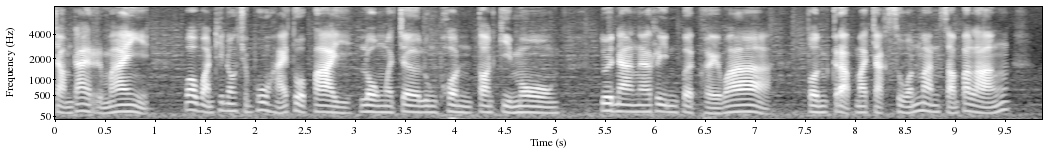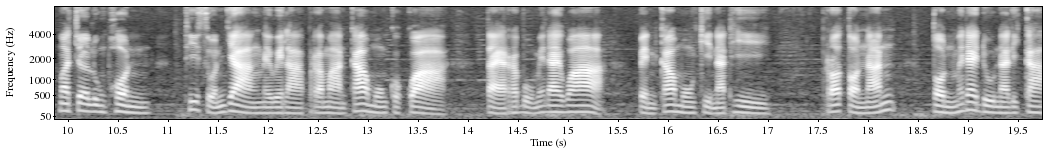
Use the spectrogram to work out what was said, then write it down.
จำได้หรือไม่ว่าวันที่น้องชมพู่หายตัวไป ลงมาเจอลุงพลตอนกี่โมง โดยนางนารินเปิดเผยว่า ตนกลับมาจากสวนมันสำปะหลัง มาเจอลุงพลที่สวนยางในเวลาประมาณ9โมงกว่าๆแต่ระบุไม่ได้ว่าเป็น9โมงกี่นาที เพราะตอนนั้นตนไม่ได้ดูนาฬิกา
